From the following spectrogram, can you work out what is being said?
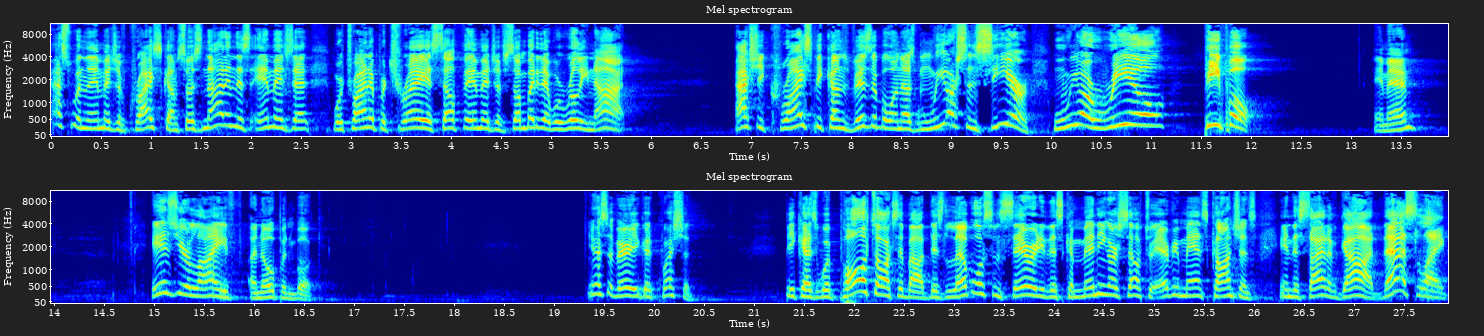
That's when the image of Christ comes. So it's not in this image that we're trying to portray a self image of somebody that we're really not. Actually, Christ becomes visible in us when we are sincere, when we are real people. Amen? Is your life an open book? You know, a very good question. Because what Paul talks about, this level of sincerity, this commending ourselves to every man's conscience in the sight of God, that's like,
